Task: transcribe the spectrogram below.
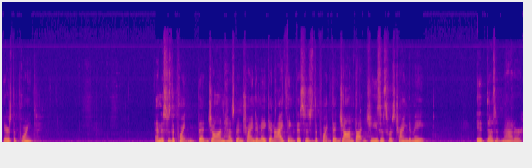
Here's the point. And this is the point that John has been trying to make, and I think this is the point that John thought Jesus was trying to make. It doesn't matter.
